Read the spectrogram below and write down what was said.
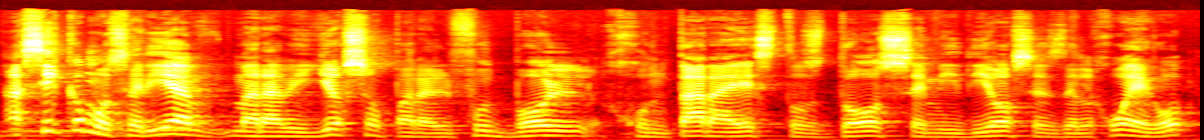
así como sería maravilloso para el fútbol juntar a estos dos semidioses del juego,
